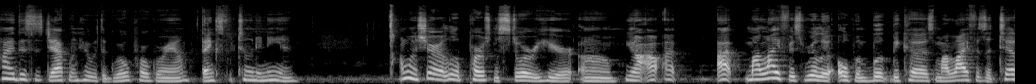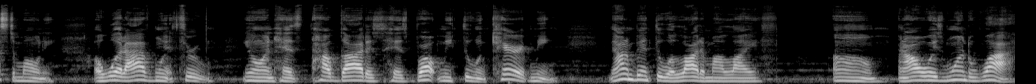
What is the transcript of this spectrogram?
Hi, this is Jacqueline here with the Grow Program. Thanks for tuning in. I want to share a little personal story here. Um, you know, I, I, I, my life is really an open book because my life is a testimony of what I've went through. You know, and has how God has has brought me through and carried me. Now I've been through a lot in my life, um, and I always wonder why.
